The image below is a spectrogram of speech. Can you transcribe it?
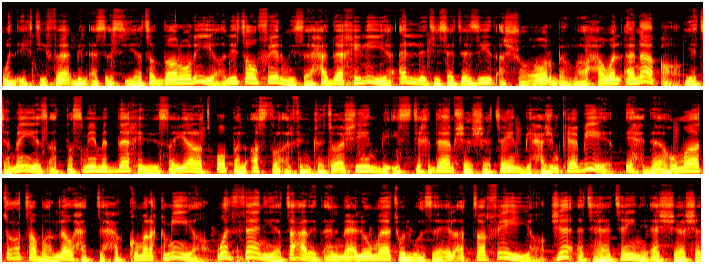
والاكتفاء بالأساسيات الضرورية لتوفير مساحة داخلية التي ستزيد الشعور بالراحة والأناقة. يتميز التصميم الداخلي لسيارة أوبل أسترا 2023 باستخدام شاشتين بحجم كبير. إحداهما تعتبر لوحة تحكم رقمية والثانية تعرض المعلومات والوسائل الترفيهية. جاءت هاتين الشاشتين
